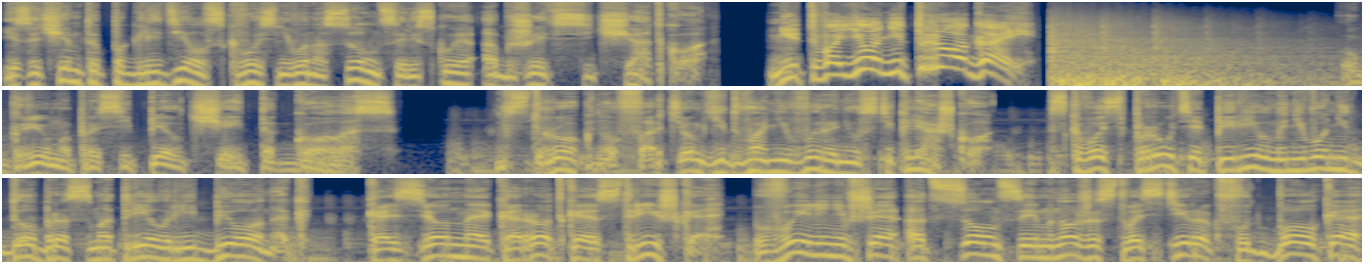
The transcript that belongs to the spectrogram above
и зачем-то поглядел сквозь него на солнце, рискуя обжечь сетчатку. «Не твое, не трогай!» Угрюмо просипел чей-то голос. Вздрогнув, Артем едва не выронил стекляшку. Сквозь прутья перил на него недобро смотрел ребенок. Казенная короткая стрижка, выленившая от солнца и множество стирок футболка,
